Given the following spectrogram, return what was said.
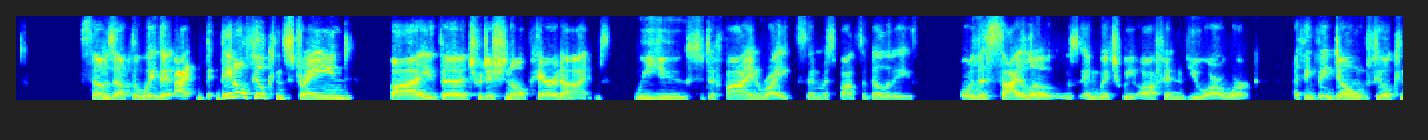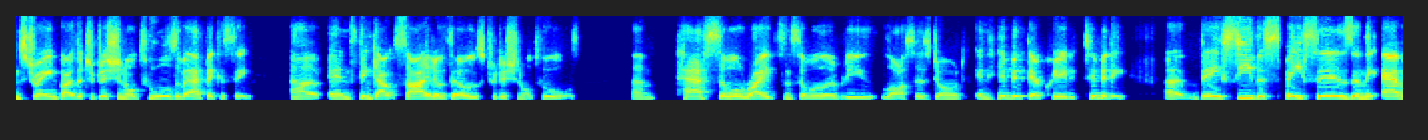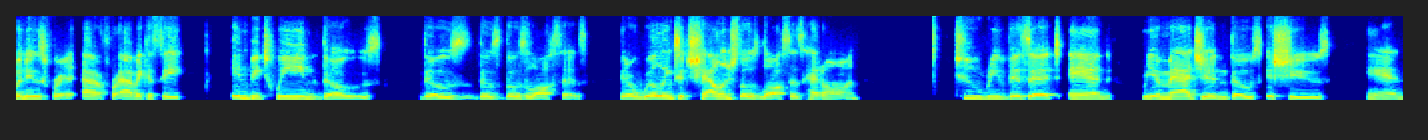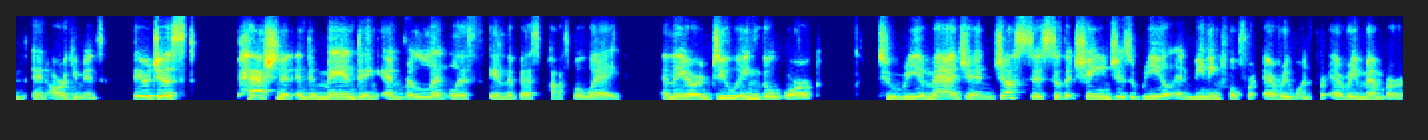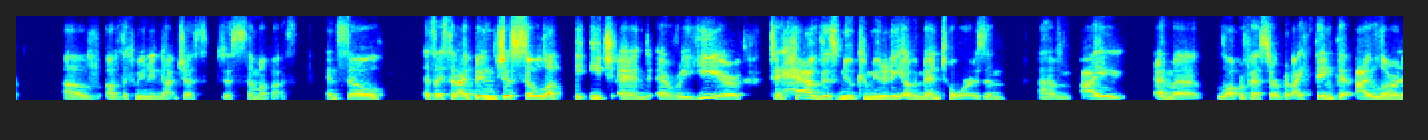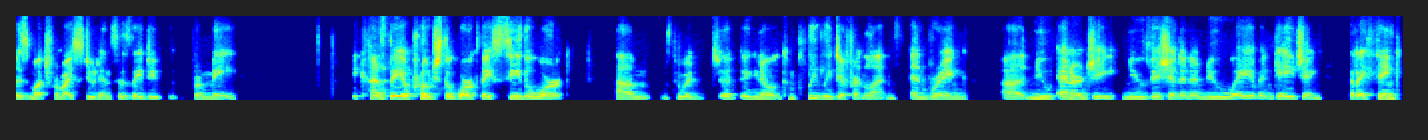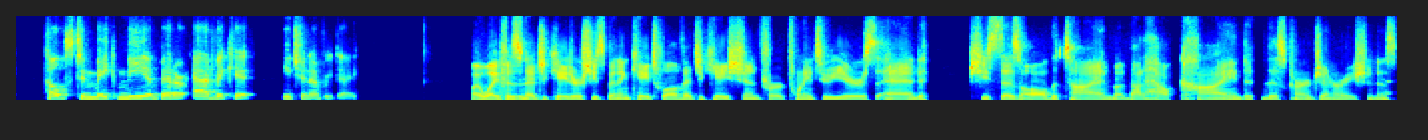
sums up the way that I they don't feel constrained by the traditional paradigms we use to define rights and responsibilities or the silos in which we often view our work. I think they don't feel constrained by the traditional tools of advocacy uh, and think outside of those traditional tools. Um, past civil rights and civil liberty losses don't inhibit their creativity. Uh, they see the spaces and the avenues for uh, for advocacy in between those those those those losses. They're willing to challenge those losses head on, to revisit and reimagine those issues and and arguments. They're just passionate and demanding and relentless in the best possible way. And they are doing the work to reimagine justice so that change is real and meaningful for everyone, for every member of, of the community, not just, just some of us. And so, as I said, I've been just so lucky each and every year to have this new community of mentors. And um, I am a law professor, but I think that I learn as much from my students as they do from me because they approach the work, they see the work um, through a, a, you know completely different lens and bring uh, new energy, new vision, and a new way of engaging that I think helps to make me a better advocate each and every day. My wife is an educator. She's been in K 12 education for 22 years. And she says all the time about how kind this current generation is.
